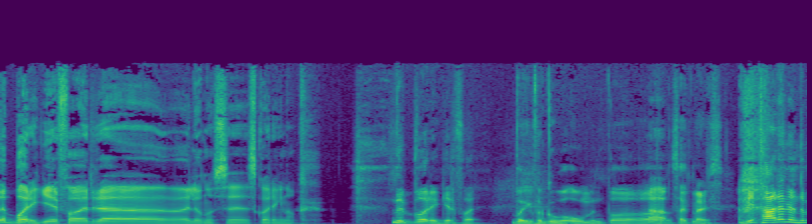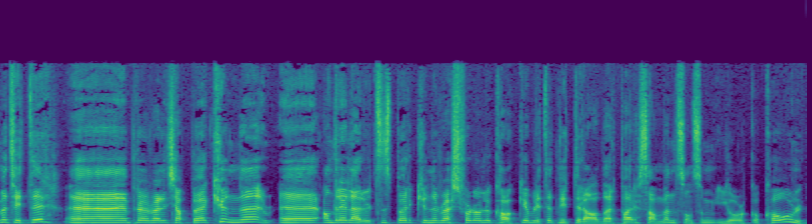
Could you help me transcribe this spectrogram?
Det borger for uh, Leonossi-skåringen òg. det borger for. Borger for gode omen på ja. St. Mary's. Vi tar en runde med Twitter. Eh, prøver å være litt kjappe. Kunne eh, André Lauritzen spør kunne Rashford og Lukaku blitt et nytt radarpar sammen, sånn som York og Cole?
